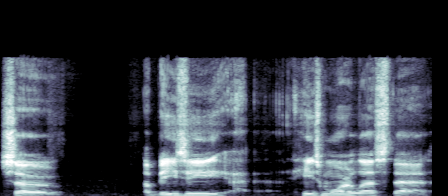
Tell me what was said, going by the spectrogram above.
So, Abezy, he's more or less that.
